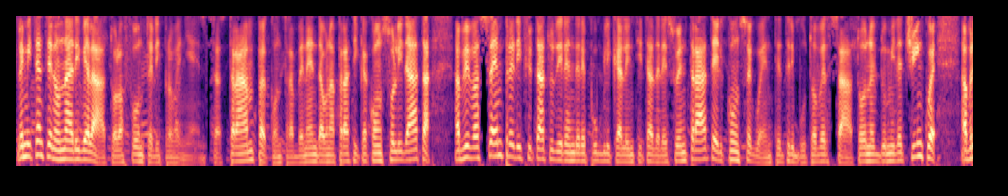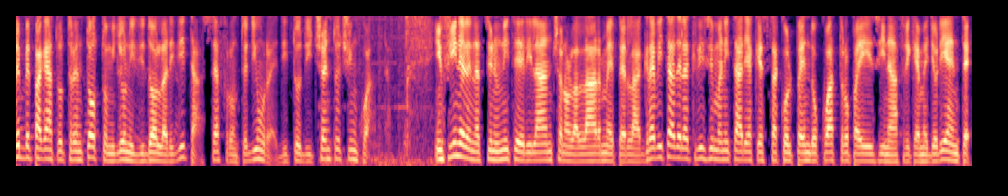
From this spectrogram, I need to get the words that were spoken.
L'emittente non ha rivelato la fonte di provenienza. Trump, contravvenendo a una pratica consolidata, aveva sempre rifiutato di rendere pubblica l'entità delle sue entrate e il conseguente tributo versato. Nel 2005 avrebbe pagato 38 milioni di dollari di tasse a fronte di un reddito di 150. Infine le Nazioni Unite rilanciano l'allarme per la gravità della crisi umanitaria che sta colpendo quattro paesi in Africa e Medio Oriente.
